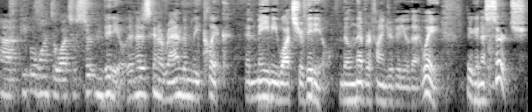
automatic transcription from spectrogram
uh, people want to watch a certain video. They're not just going to randomly click and maybe watch your video. They'll never find your video that way. They're going to search.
